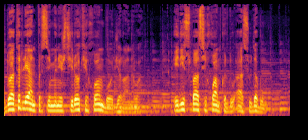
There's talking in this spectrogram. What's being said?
دواتر لیان پرسی منیش چیرۆکی خۆم بۆ جێڕانەوە ئیدی سوپاسی خۆم کرد و ئاسوودە بووم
